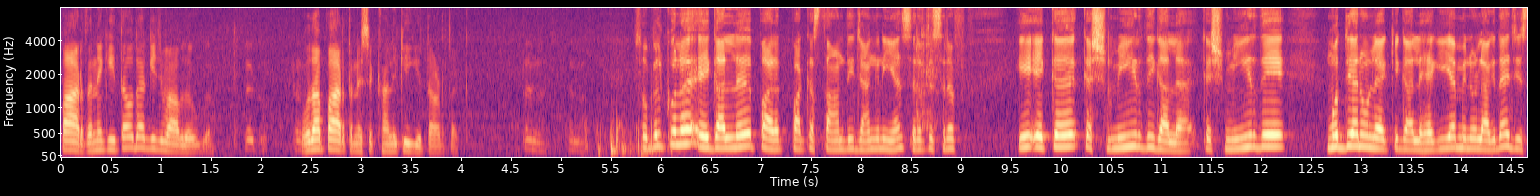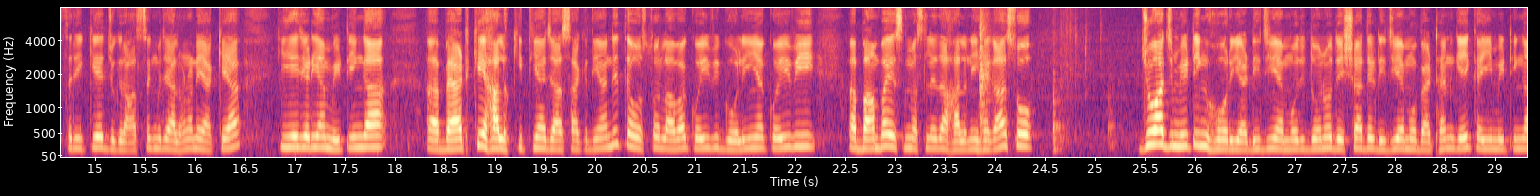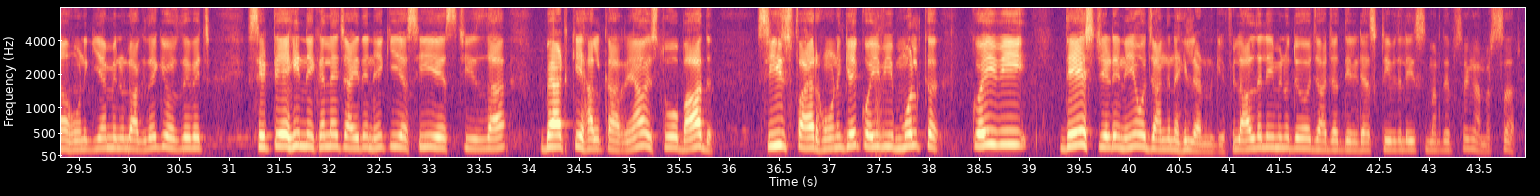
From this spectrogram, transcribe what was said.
ਭਾਰਤ ਨੇ ਕੀਤਾ ਉਹਦਾ ਕੀ ਜਵਾਬ ਦੇਊਗਾ? ਉਹਦਾ ਭਾਰਤ ਨੇ ਸਿੱਖਾਂ ਲਈ ਕੀ ਕੀਤਾ ਹੁਣ ਤੱਕ? ਸੋ ਬਿਲਕੁਲ ਇਹ ਗੱਲ ਭਾਰਤ ਪਾਕਿਸਤਾਨ ਦੀ ਜੰਗ ਨਹੀਂ ਹੈ। ਸਿਰਫ ਤੇ ਸਿਰਫ ਇਹ ਇੱਕ ਕਸ਼ਮੀਰ ਦੀ ਗੱਲ ਹੈ। ਕਸ਼ਮੀਰ ਦੇ ਮੁੱਦਿਆਂ ਨੂੰ ਲੈ ਕੇ ਗੱਲ ਹੈਗੀ ਆ। ਮੈਨੂੰ ਲੱਗਦਾ ਜਿਸ ਤਰੀਕੇ ਜੁਗਰਾਜ ਸਿੰਘ ਮਜਾਲ ਉਹਨਾਂ ਨੇ ਆਖਿਆ ਕਿ ਇਹ ਜਿਹੜੀਆਂ ਮੀਟਿੰਗਾਂ ਬੈਠ ਕੇ ਹੱਲ ਕੀਤੀਆਂ ਜਾ ਸਕਦੀਆਂ ਨੇ ਤੇ ਉਸ ਤੋਂ ਇਲਾਵਾ ਕੋਈ ਵੀ ਗੋਲੀ ਜਾਂ ਕੋਈ ਵੀ ਬੰਬ ਇਸ ਮਸਲੇ ਦਾ ਹੱਲ ਨਹੀਂ ਹੈਗਾ। ਸੋ ਜੋ ਅੱਜ ਮੀਟਿੰਗ ਹੋ ਰਹੀ ਹੈ ਡੀਜੀਐਮਓ ਦੀ, ਦੋਨੋਂ ਦੇਸ਼ਾਂ ਦੇ ਡੀਜੀਐਮਓ ਬੈਠਣਗੇ, ਕਈ ਮੀਟਿੰਗਾਂ ਹੋਣਗੀਆਂ। ਮੈਨੂੰ ਲੱਗਦਾ ਕਿ ਉਸ ਦੇ ਵਿੱਚ ਸਿੱਟੇ ਇਹੀ ਨਿਕਲਣੇ ਚਾਹੀਦੇ ਨੇ ਕਿ ਅਸੀਂ ਇਸ ਚੀਜ਼ ਦਾ ਬੈਠ ਕੇ ਹੱਲ ਕਰ ਰਹੇ ਹਾਂ। ਇਸ ਤੋਂ ਬਾਅਦ ਸੀਜ਼ ਫਾਇਰ ਹੋਣਗੇ। ਕੋਈ ਵੀ ਮੁਲਕ ਕੋਈ ਵੀ ਦੇਸ਼ ਜਿਹੜੇ ਨੇ ਉਹ ਜੰਗ ਨਹੀਂ ਲੜਨਗੇ। ਫਿਲਹਾਲ ਦੇ ਲਈ ਮੈਨੂੰ ਦਿਓ ਇਜਾਜ਼ਤ। ਦੇ ਡੈਸਕ ਟੀਵੀ ਦੇ ਲਈ ਸਿਮਰਦੀਪ ਸਿੰਘ ਅੰਮ੍ਰਿਤਸਰ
